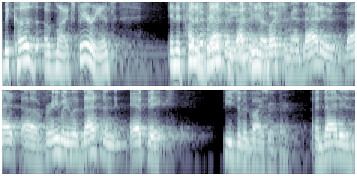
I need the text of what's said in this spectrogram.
because of my experience, and it's going to I've never asked benefit, that. That's a good know, question, man. That is that uh, for anybody. look, That's an epic piece of advice right there, and that is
